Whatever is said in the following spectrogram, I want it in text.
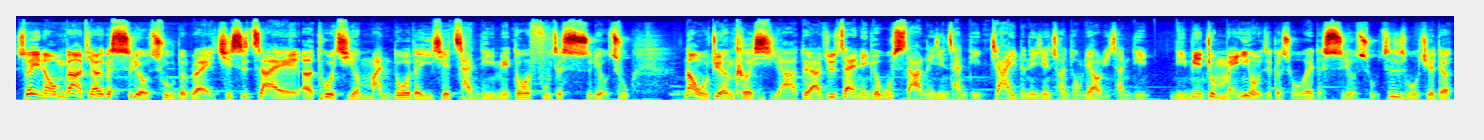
所以呢，我们刚刚提到这个石榴醋，对不对？其实，在呃土耳其有蛮多的一些餐厅里面都会附着石榴醋。那我觉得很可惜啊，对啊，就是在那个乌斯达那间餐厅，嘉义的那间传统料理餐厅里面就没有这个所谓的石榴醋。这是我觉得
